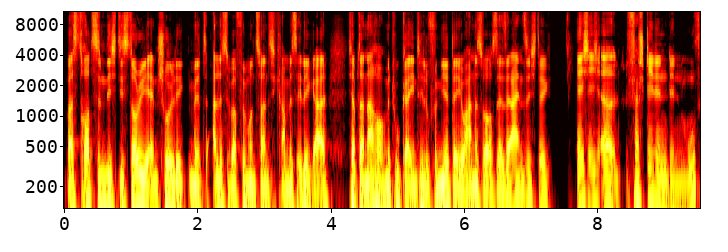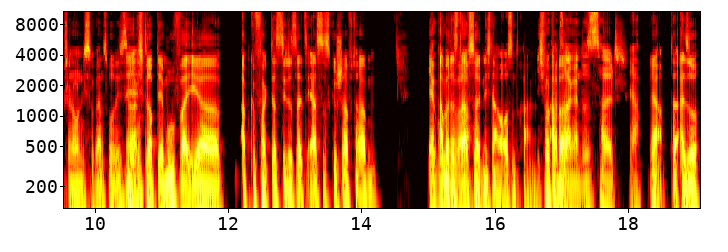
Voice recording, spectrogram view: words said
Was trotzdem nicht die Story entschuldigt mit alles über 25 Gramm ist illegal. Ich habe danach auch mit Hukain telefoniert. Der Johannes war auch sehr, sehr einsichtig. Ja, ich, ich äh, verstehe den, den Move dann auch nicht so ganz, muss ich sagen. ich glaube, der Move war eher abgefuckt, dass sie das als erstes geschafft haben. ja, gut, aber das darfst du halt nicht nach außen tragen. Ich wollte Aber- gerade sagen, das ist halt, ja. Ja, da, also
